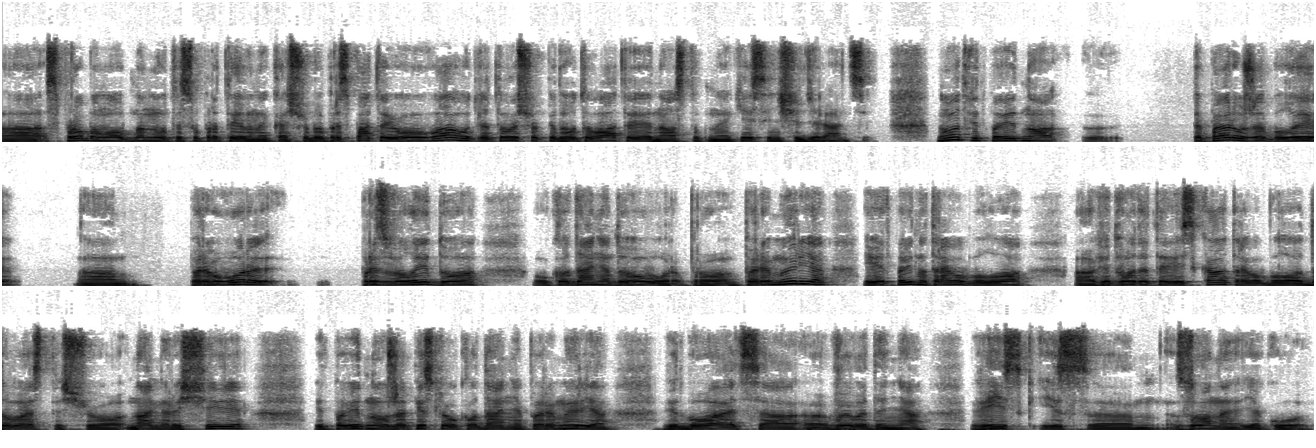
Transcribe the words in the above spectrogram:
е, спробами обманути супротивника, щоб приспати його увагу для того, щоб підготувати наступ на якійсь іншій ділянці. Ну от, відповідно, е, тепер уже були е, переговори. Призвели до укладання договору про перемир'я, і відповідно треба було відводити війська. Треба було довести, що наміри щирі. Відповідно, вже після укладання перемир'я відбувається е, виведення військ із е, зони, яку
